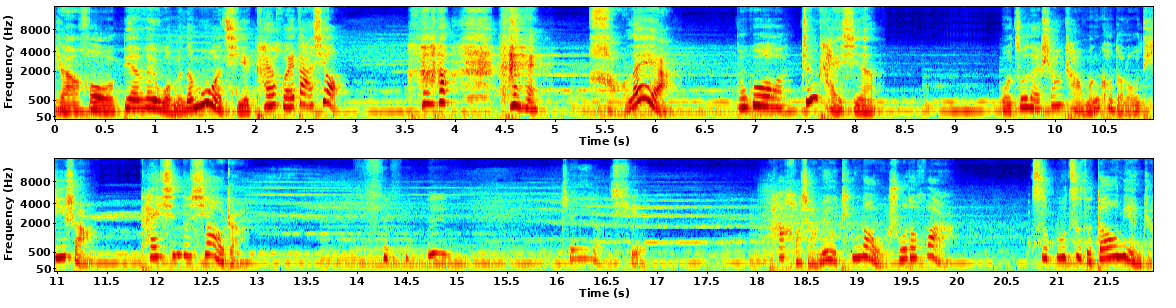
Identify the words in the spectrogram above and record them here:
然后便为我们的默契开怀大笑，哈哈，嘿嘿，好累呀，不过真开心。我坐在商场门口的楼梯上，开心的笑着，真有趣。他好像没有听到我说的话，自顾自的叨念着。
